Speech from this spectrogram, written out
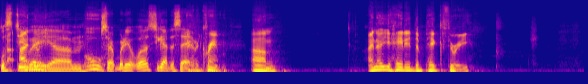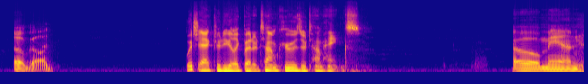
Let's do know a. you- Um, Oh. Sorry, what, do you, what else you got to say? I got a cramp. Um, I know you hated the pick three. Oh God. Which actor do you like better, Tom Cruise or Tom Hanks? Oh man.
